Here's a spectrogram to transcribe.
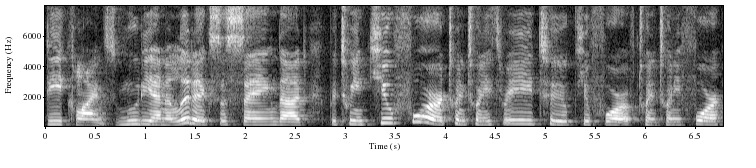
declines. Moody Analytics is saying that between Q4 2023 to Q4 of 2024,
